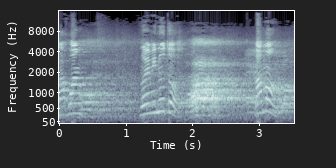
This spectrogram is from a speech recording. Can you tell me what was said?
Va, Juan. Nueve minutos. Vamos.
